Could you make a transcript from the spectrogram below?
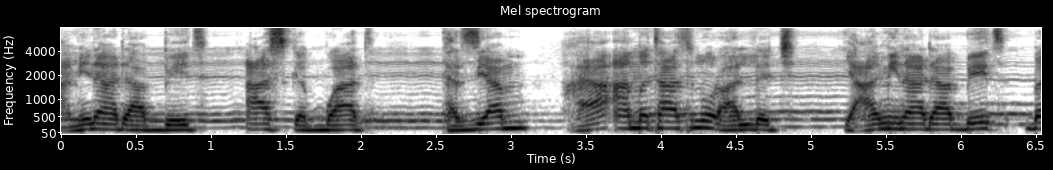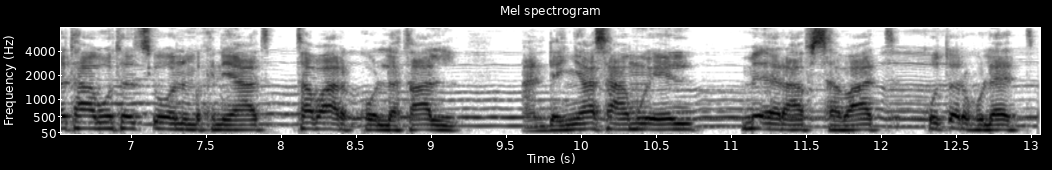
አሚናዳብ ቤት አስገቧት። ከዚያም ሀያ ዓመታት ኖራለች። የአሚናዳብ ቤት በታቦተ ጽዮን ምክንያት ተባርኮለታል። አንደኛ ሳሙኤል ምዕራፍ 7 ቁጥር 2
